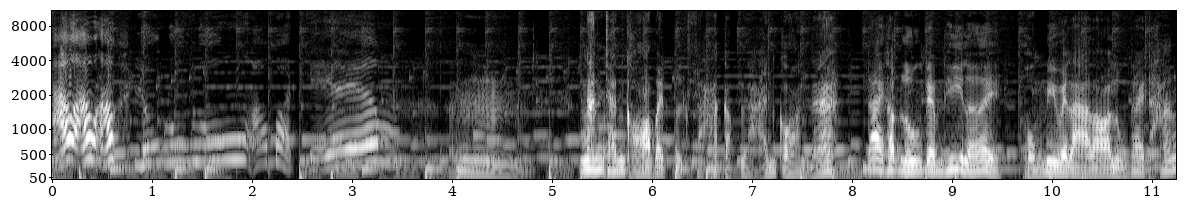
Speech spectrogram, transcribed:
เอาเอาเอาลุงลุงลุงเอาบอร์ดเกม งั้นฉันขอไปปรึกษากับหลานก่อนนะ ได้ครับลุงเต็มที่เลย ผมมีเวลารอลุงได้ทั้ง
